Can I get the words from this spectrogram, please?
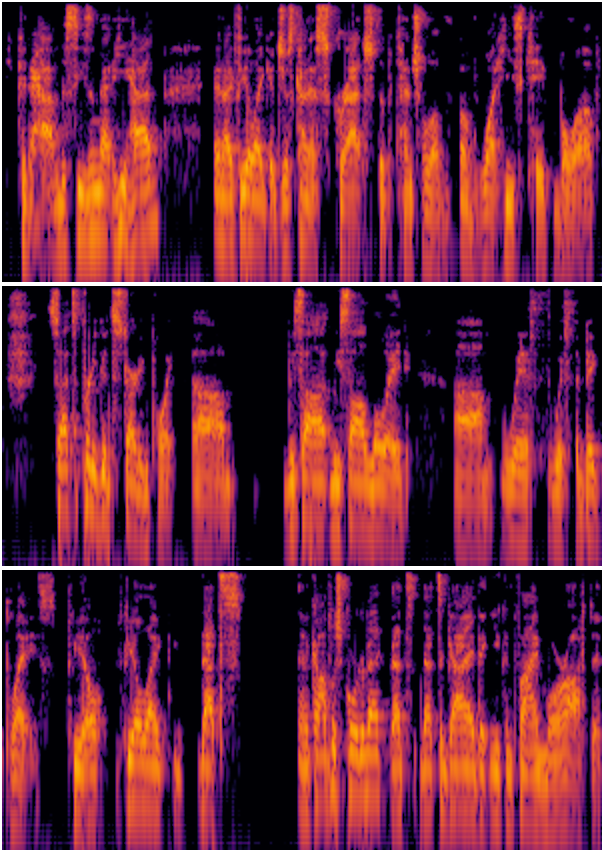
he could have the season that he had. And I feel like it just kind of scratched the potential of, of what he's capable of. So that's a pretty good starting point. Um, we saw we saw Lloyd um, with with the big plays. Feel feel like that's an accomplished quarterback. That's that's a guy that you can find more often.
